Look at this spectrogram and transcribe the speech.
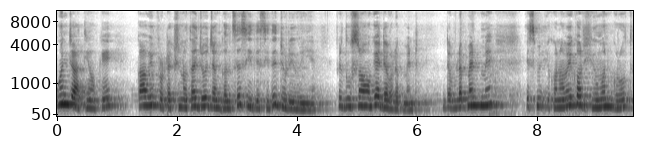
उन जातियों के का भी प्रोटेक्शन होता है जो जंगल से सीधे सीधे जुड़ी हुई हैं। फिर दूसरा हो गया डेवलपमेंट डेवलपमेंट में इसमें इकोनॉमिक और ह्यूमन ग्रोथ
